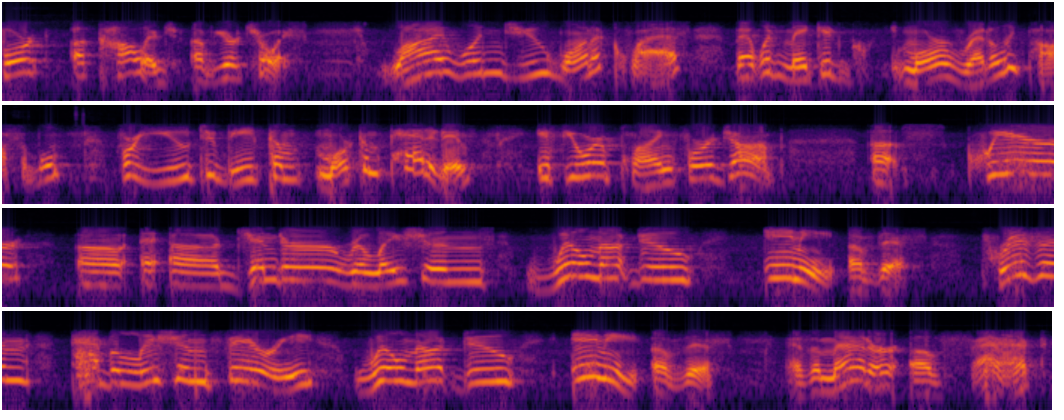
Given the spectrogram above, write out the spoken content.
for a college of your choice? Why wouldn't you want a class that would make it more readily possible for you to be com- more competitive if you were applying for a job? Uh, queer uh, uh, gender relations will not do any of this. Prison abolition theory will not do any of this. As a matter of fact,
